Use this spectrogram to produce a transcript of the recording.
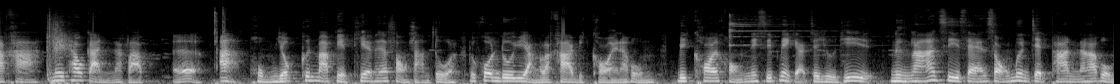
ราคาไม่เท่ากันนะครับ เอออะผมยกขึ้นมาเปรียบเทียบให้ทั้งสองสามตัว ทุกคนดูอย่างราคาบิตคอยนะผมบิตคอยของในซิปเมกอะจะอยู่ที่1นึ่งล้านสี่แสนสองหมื่นเจ็ดพันนะครับผม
